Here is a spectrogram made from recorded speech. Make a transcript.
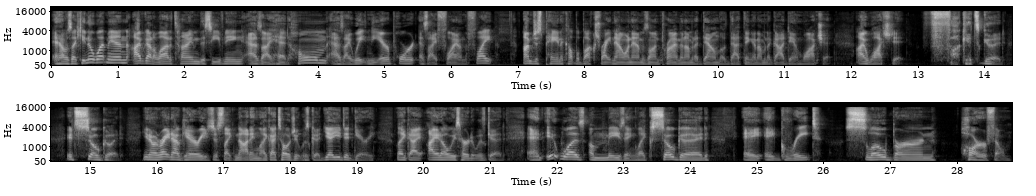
And I was like, you know what, man? I've got a lot of time this evening as I head home, as I wait in the airport, as I fly on the flight. I'm just paying a couple bucks right now on Amazon Prime and I'm going to download that thing and I'm going to goddamn watch it. I watched it fuck, it's good. It's so good. You know, and right now Gary's just like nodding like I told you it was good. Yeah, you did, Gary. Like I I had always heard it was good. And it was amazing. Like so good. A a great slow burn horror film.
